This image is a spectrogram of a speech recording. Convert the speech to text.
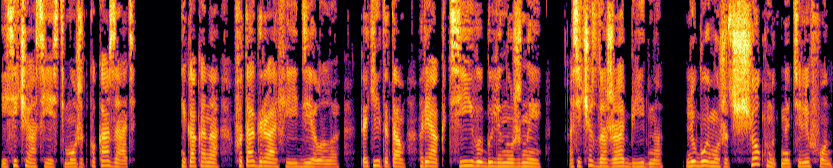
И сейчас есть, может показать. И как она фотографии делала. Какие-то там реактивы были нужны. А сейчас даже обидно. Любой может щелкнуть на телефон.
